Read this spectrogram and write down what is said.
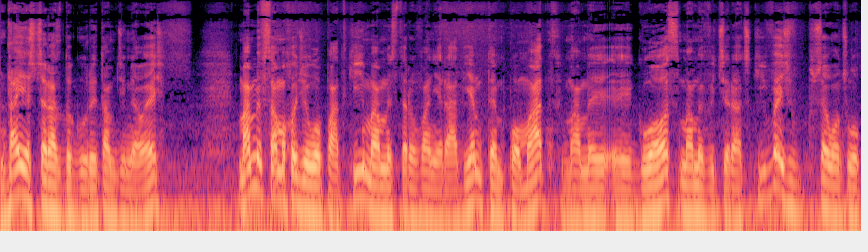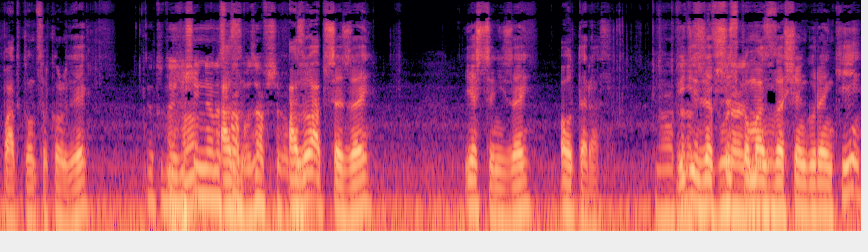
Daj jeszcze raz do góry, tam gdzie miałeś. Mamy w samochodzie łopatki, mamy sterowanie radiem, tempomat, mamy y, głos, mamy wycieraczki. Weź przełącz łopatką cokolwiek. Ja tutaj nie sięgnę, ale A z- słabo, zawsze A złap szerzej. Jeszcze niżej. O teraz. No, teraz Widzisz, że góra, wszystko masz w zasięgu ręki?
